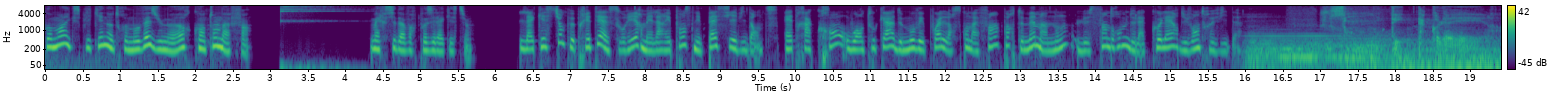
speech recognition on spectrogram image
Comment expliquer notre mauvaise humeur quand on a faim? Merci d'avoir posé la question. La question peut prêter à sourire, mais la réponse n'est pas si évidente. Être à cran ou en tout cas de mauvais poils lorsqu'on a faim porte même un nom, le syndrome de la colère du ventre vide. Je sens monter ta colère.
